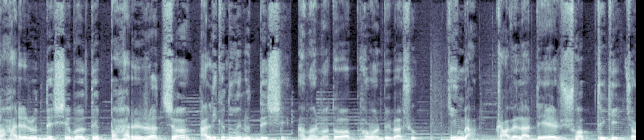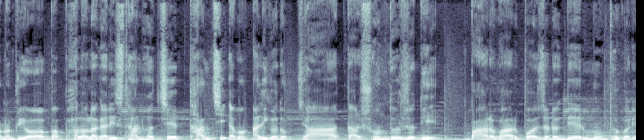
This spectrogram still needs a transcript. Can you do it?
পাহাড়ের উদ্দেশ্যে বলতে পাহাড়ের রাজ্য আলীকদমের উদ্দেশ্যে। আমার মতো ভ্রমণ পিপাসু কিংবা ট্রাভেলারদের সব থেকে জনপ্রিয় বা ভালো লাগার স্থান হচ্ছে থানচি এবং আলীকদম, যা তার সৌন্দর্য দিয়ে বারবার পর্যটকদের মুগ্ধ করে।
